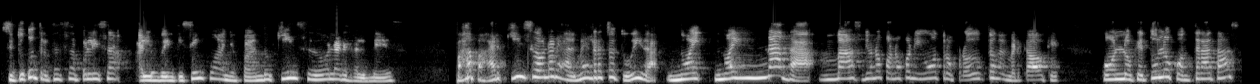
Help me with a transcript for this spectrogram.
si tú contratas esa póliza a los 25 años pagando 15 dólares al mes, vas a pagar 15 dólares al mes el resto de tu vida. No hay, no hay nada más, yo no conozco ningún otro producto en el mercado que con lo que tú lo contratas,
